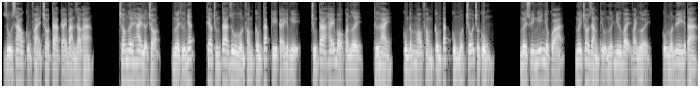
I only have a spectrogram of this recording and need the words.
dù sao cũng phải cho ta cái bàn giao a. Cho ngươi hai lựa chọn, người thứ nhất, theo chúng ta du hồn phòng công tác ký cái hiệp nghị, chúng ta hãy bỏ qua ngươi, thứ hai cùng đấm máu phòng công tác cùng một chỗ chôn cùng. Ngươi suy nghĩ nhiều quá, ngươi cho rằng tiểu ngươi như vậy vài người, cũng muốn uy hiếp ta.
